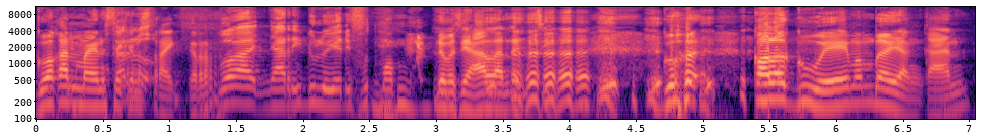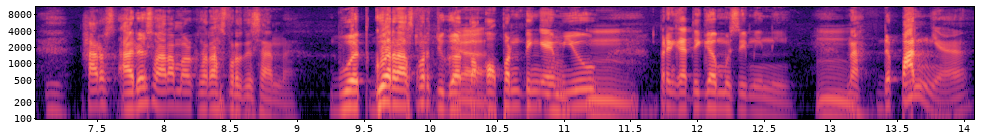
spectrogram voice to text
gue akan main second Ntar lu, striker. gua nyari dulu ya di footmob Udah pasti Halan. Gue kalau gue membayangkan harus ada suara Marcus Rashford di sana. Buat gue Rashford juga Ya. tokoh penting MU Hmm. peringkat tiga musim ini. Hmm. Nah depannya,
